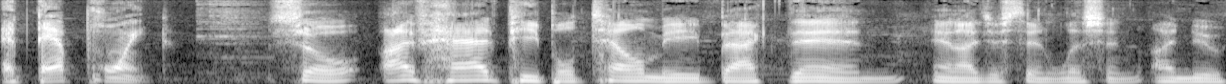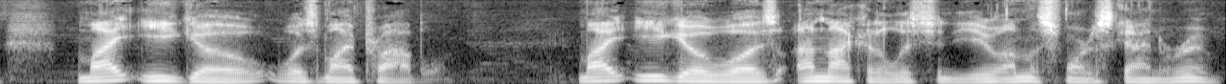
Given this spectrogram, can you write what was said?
at that point? So I've had people tell me back then, and I just didn't listen. I knew my ego was my problem. My ego was, I'm not going to listen to you. I'm the smartest guy in the room.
